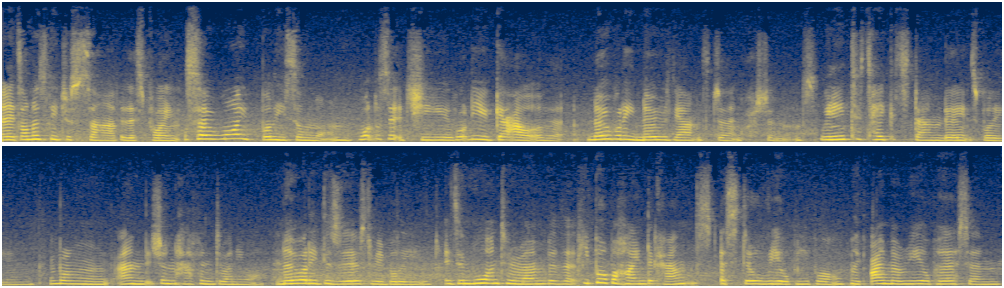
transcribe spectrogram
and it's honestly just sad at this point. So why bully someone? What does it achieve? What do you get out of it? Nobody knows the answer to that questions. We need to take a stand against bullying. Wrong and it shouldn't happen to anyone. Nobody deserves to be bullied. It's important to remember that people behind accounts are still real people. Like i'm a real person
